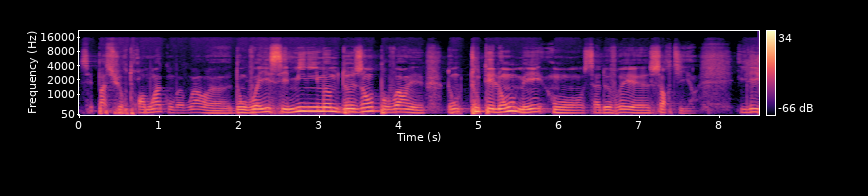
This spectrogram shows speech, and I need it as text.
C'est pas sur trois mois qu'on va voir. Euh, donc vous voyez, c'est minimum deux ans pour voir. Donc tout est long, mais ça devrait euh, sortir. Il est,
